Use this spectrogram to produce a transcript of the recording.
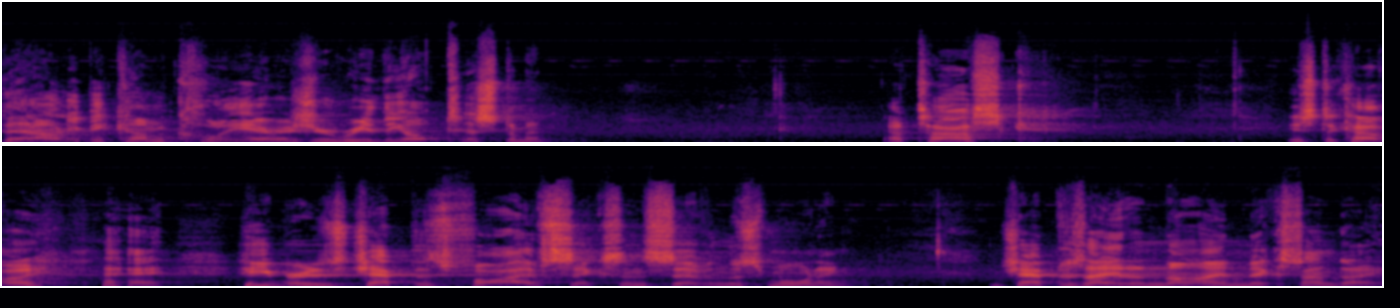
that only become clear as you read the Old Testament. Our task is to cover Hebrews chapters 5, 6, and 7 this morning, and chapters 8 and 9 next Sunday.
